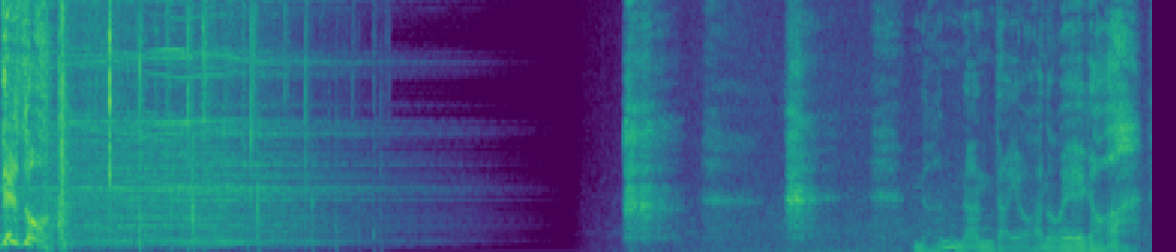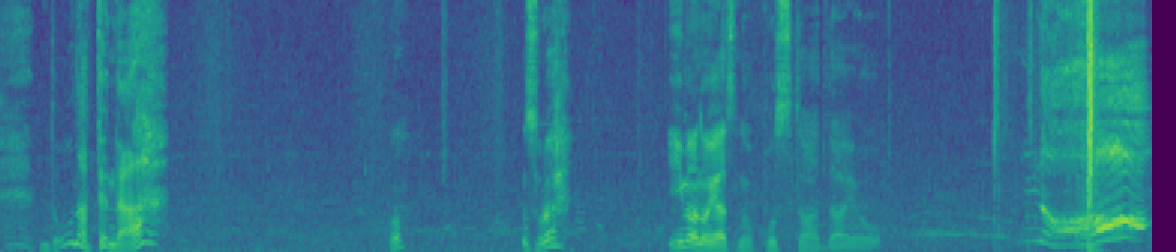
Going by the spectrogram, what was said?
出るぞ！何なんだよあの映画は。どうなってんだ？んそれ？今のやつのポスターだよ。なあ？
